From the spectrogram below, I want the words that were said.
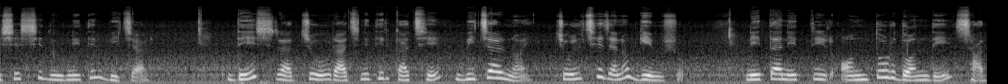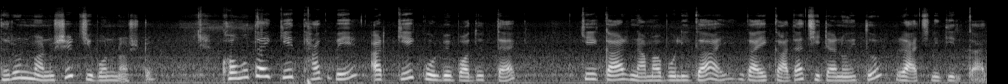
এসএসসি দুর্নীতির বিচার। দেশ, রাজ্য, রাজনীতির কাছে বিচার নয়, চলছে যেন গেম শো। নেতা নেত্রীর অন্তর্দ্বন্দ্বে সাধারণ মানুষের জীবন নষ্ট। ক্ষমতায় কে থাকবে আর কে করবে পদত্যাগ? কে কার নামাবলী গায়, গায়ে কাদা ছিটানোই তো রাজনীতির কাজ।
